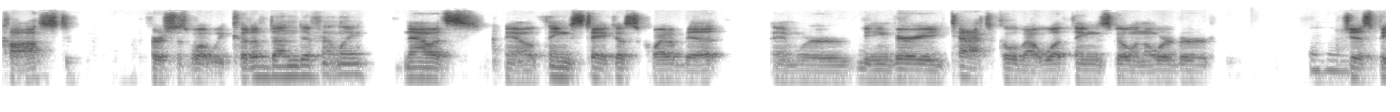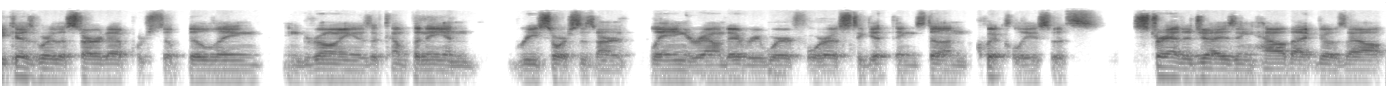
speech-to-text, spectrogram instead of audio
cost versus what we could have done differently. Now it's, you know, things take us quite a bit and we're being very tactical about what things go in order. Mm-hmm. Just because we're the startup, we're still building and growing as a company, and resources aren't laying around everywhere for us to get things done quickly. So it's strategizing how that goes out.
